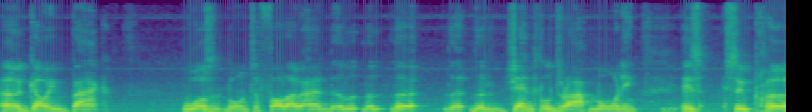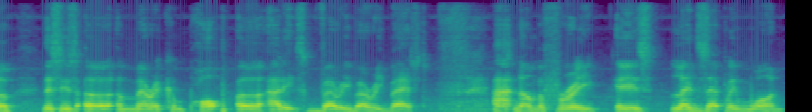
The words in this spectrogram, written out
Uh, going back, wasn't born to follow, and the the the, the, the gentle draft morning is superb. This is uh, American pop uh, at its very very best. At number three is Led Zeppelin 1.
